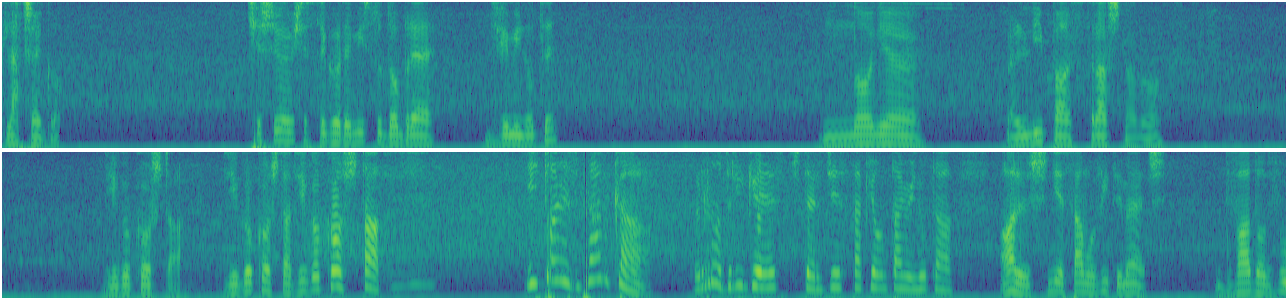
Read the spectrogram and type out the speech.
Dlaczego? Cieszyłem się z tego remisu dobre dwie minuty. No nie. Lipa straszna, no. Diego Costa. Diego Costa, Diego Costa! I to jest bramka! Rodriguez, 45 minuta. Ależ niesamowity mecz. 2 do 2,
